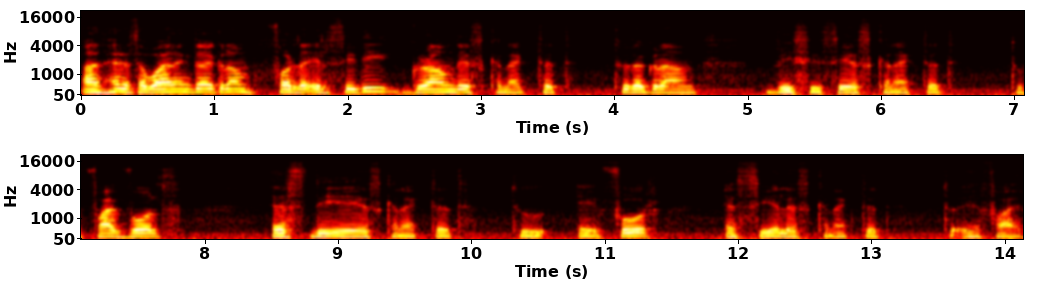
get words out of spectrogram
And here is a wiring diagram for the LCD ground is connected to the ground. VCC is connected to 5 volts. SDA is connected to A4 SCL is connected to A5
